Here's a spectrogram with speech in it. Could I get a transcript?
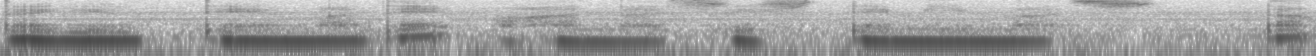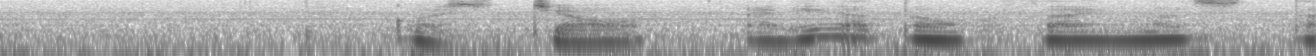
というテーマでお話ししてみましたご視聴ありがとうございました。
